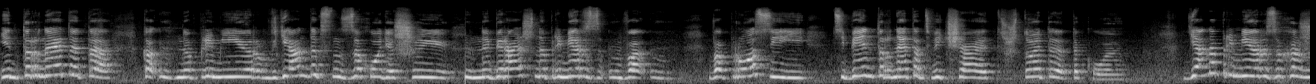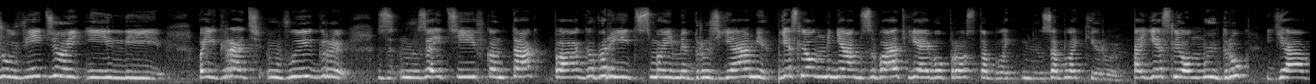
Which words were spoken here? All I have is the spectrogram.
Интернет это, как, например, в Яндекс заходишь и набираешь, например, вопрос, и тебе интернет отвечает, что это такое. Я, например, захожу в видео или поиграть в игры, зайти в контакт, поговорить с моими друзьями. Если он меня обзывает, я его просто заблокирую. А если он мой друг, я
